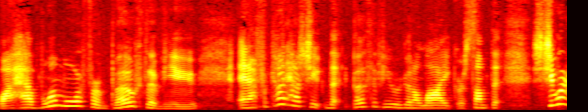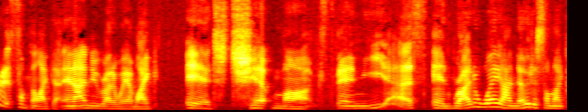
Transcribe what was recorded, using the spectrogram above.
well, I have one more for both of you. And I forgot how she, that both of you are going to like or something. She worded it something like that. And I knew right away, I'm like, it's chipmunks. And yes, and right away I noticed, I'm like,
